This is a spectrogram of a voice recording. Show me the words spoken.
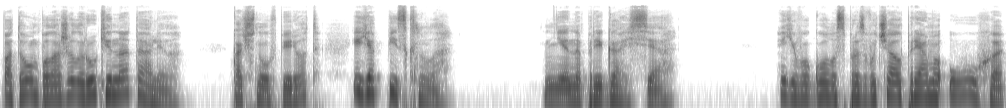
потом положил руки на талию, качнул вперед, и я пискнула. «Не напрягайся». Его голос прозвучал прямо у уха,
